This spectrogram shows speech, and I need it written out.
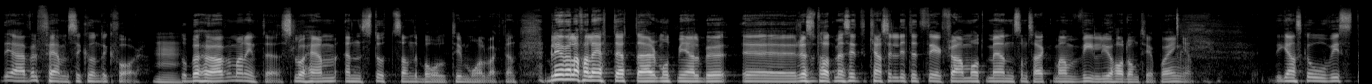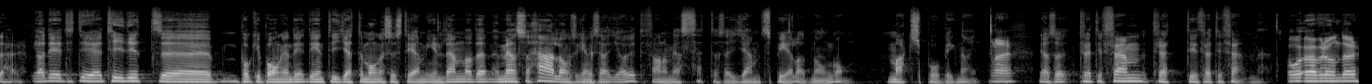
Det är väl fem sekunder kvar. Mm. Då behöver man inte slå hem en studsande boll till målvakten. Det blev i alla fall 1-1 där mot Mjällby. Eh, resultatmässigt kanske ett steg framåt, men som sagt, man vill ju ha de tre poängen. Det är ganska ovisst det här. Ja, det är, det är tidigt eh, på kupongen. Det, det är inte jättemånga system inlämnade. Men så här långt så kan vi säga, jag vet inte fan om jag sett det så här jämnt spelat någon gång. Match på Big Nine. Nej. Det är alltså 35, 30, 35. Och över under?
